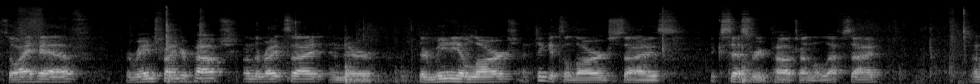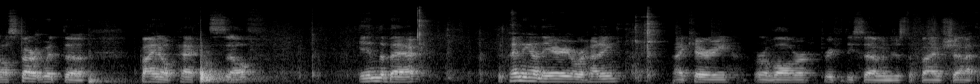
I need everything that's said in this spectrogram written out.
So I have a rangefinder pouch on the right side, and they're they're medium large. I think it's a large size accessory pouch on the left side. And I'll start with the Bino pack itself. In the back, depending on the area we're hunting, I carry revolver, 357, just a five shot.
